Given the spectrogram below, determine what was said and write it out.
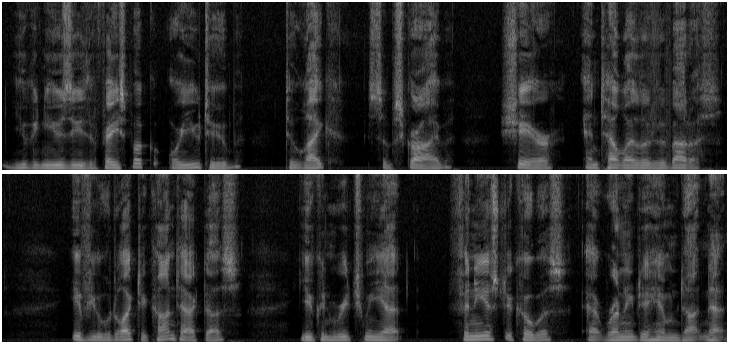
You can use either Facebook or YouTube to like, subscribe, share, and tell others about us. If you would like to contact us, you can reach me at Phineas Jacobus at runningtohim.net.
